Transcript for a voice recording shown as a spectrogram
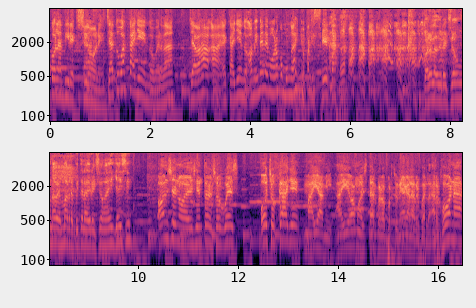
con las direcciones. Ya tú vas cayendo, ¿verdad? Ya vas a- a- cayendo. A mí me demoro como un año para que sepa. ¿Cuál es la dirección? Una vez más, repite la dirección ahí, Jaycee. 11900 del Southwest 8 calle, Miami. Ahí vamos a estar con la oportunidad de ganar. Recuerda, Arjona,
